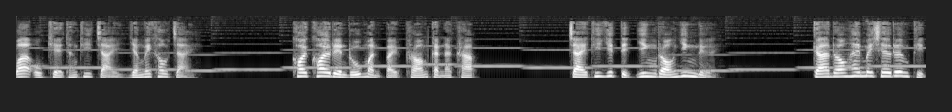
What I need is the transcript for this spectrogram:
ว่าโอเคทั้งที่ใจยังไม่เข้าใจ ค่อยๆเรียนรู้มันไปพร้อมกันนะครับ ใจที่ยึดติดยิ่งร้องยิ่งเหนื่อย การร้องให้ไม่ใช่เรื่องผิด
